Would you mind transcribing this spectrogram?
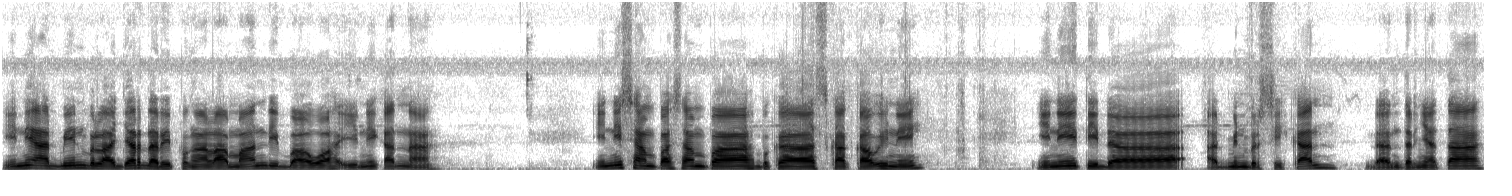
ini admin belajar dari pengalaman di bawah ini karena ini sampah-sampah bekas kakao ini, ini tidak admin bersihkan dan ternyata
